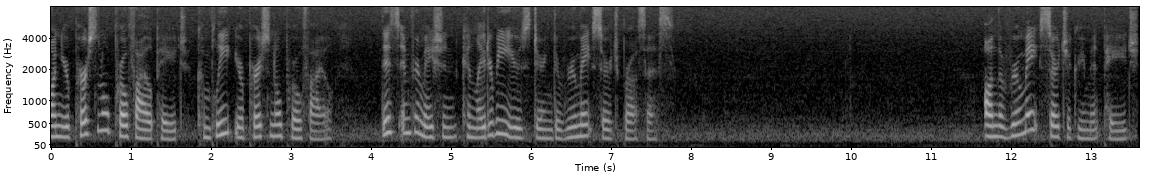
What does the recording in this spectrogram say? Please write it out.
On your personal profile page, complete your personal profile. This information can later be used during the roommate search process. On the roommate search agreement page,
